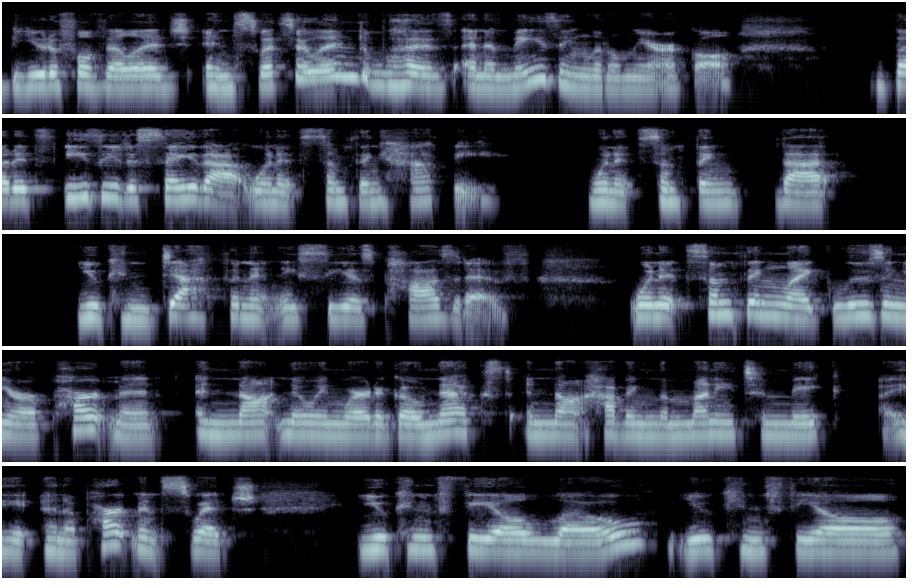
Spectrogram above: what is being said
beautiful village in Switzerland was an amazing little miracle. But it's easy to say that when it's something happy, when it's something that you can definitely see as positive. When it's something like losing your apartment and not knowing where to go next and not having the money to make a, an apartment switch, you can feel low, you can feel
